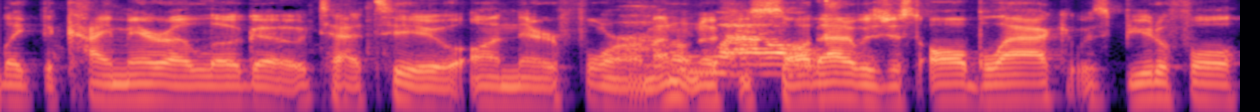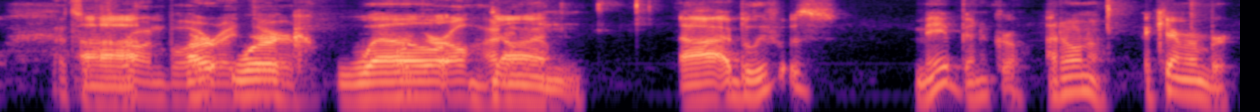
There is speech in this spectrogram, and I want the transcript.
like the Chimera logo tattoo on their forearm. I don't know if you saw that. It was just all black. It was beautiful. That's a Uh, Thrawn boy right artwork there. well Or girl, I done. Uh, I believe it was may have been a girl. I don't know. I can't remember.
